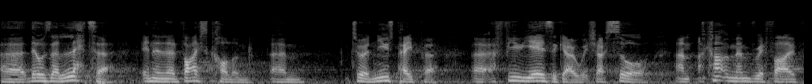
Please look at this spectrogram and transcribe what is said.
Uh, there was a letter in an advice column um, to a newspaper uh, a few years ago, which I saw. And I can't remember if I've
